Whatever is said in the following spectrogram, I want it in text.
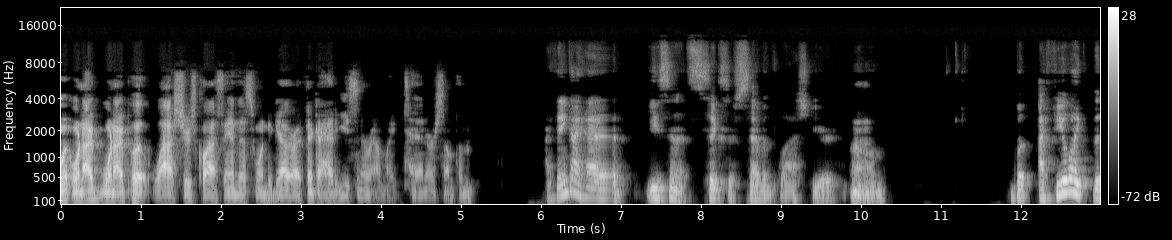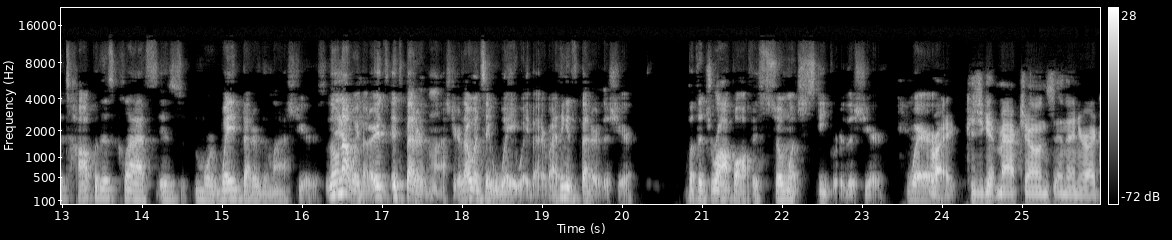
when, when I, when I put last year's class and this one together, I think I had Eason around like 10 or something. I think I had Eason at sixth or seventh last year. Mm-hmm. Um, but I feel like the top of this class is more way better than last year's. No, yeah. not way better. It's it's better than last year's. I wouldn't say way way better, but I think it's better this year. But the drop off is so much steeper this year. Where right because you get Mac Jones and then you're like,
